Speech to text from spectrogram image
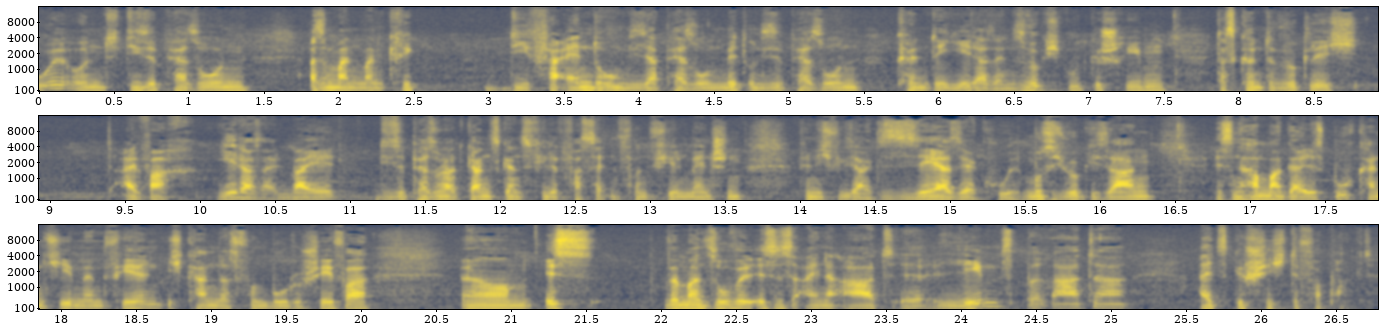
cool und diese Person, also man, man kriegt die Veränderung dieser Person mit und diese Person könnte jeder sein. Das ist wirklich gut geschrieben. Das könnte wirklich einfach jeder sein, weil diese Person hat ganz, ganz viele Facetten von vielen Menschen. Finde ich, wie gesagt, sehr, sehr cool. Muss ich wirklich sagen. Ist ein hammergeiles Buch, kann ich jedem empfehlen. Ich kann das von Bodo Schäfer. Ähm, ist, wenn man so will, ist es eine Art äh, Lebensberater als Geschichte verpackt.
